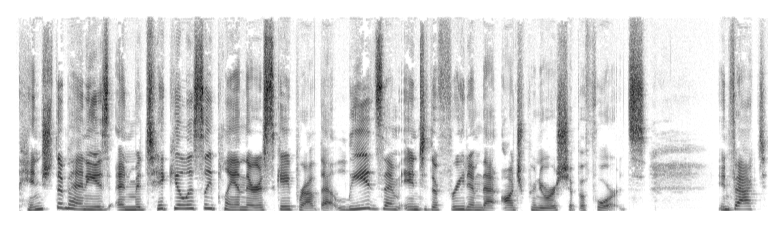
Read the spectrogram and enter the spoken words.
pinch the pennies, and meticulously plan their escape route that leads them into the freedom that entrepreneurship affords. In fact,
